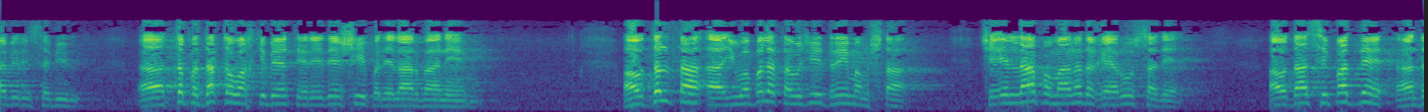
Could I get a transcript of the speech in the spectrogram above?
عابر السبیل ته په دغه وخت کې به تیرې دې شي په دلار باندې او دلته یو بل توجیه درې ممشتا چې الا په معنی د غیرو سده او دا صفت ده د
